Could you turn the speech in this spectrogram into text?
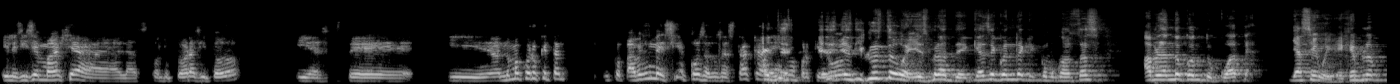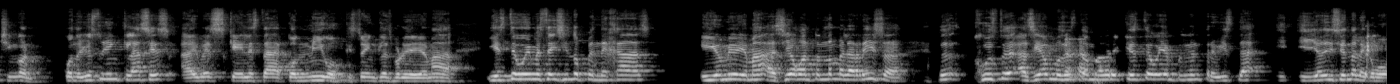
Y les hice magia a las conductoras y todo. Y este, y no me acuerdo qué tan, a veces me decía cosas, o sea, está carísimo porque Es, luego- es justo, güey, espérate, que hace cuenta que como cuando estás hablando con tu cuate, ya sé, güey, ejemplo chingón. Cuando yo estoy en clases, hay veces que él está conmigo, que estoy en clases por videollamada, y este güey me está diciendo pendejadas, y yo en videollamada así aguantándome la risa. Entonces, justo hacíamos esta madre que este güey en plena entrevista, y, yo diciéndole como,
